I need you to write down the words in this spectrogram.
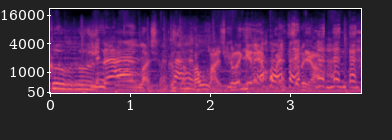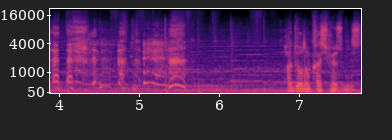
Kurban. Allah aşkına kızım. Allah aşkına gene yapmayın şunu ya. Hadi oğlum kaçmıyoruz biz.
